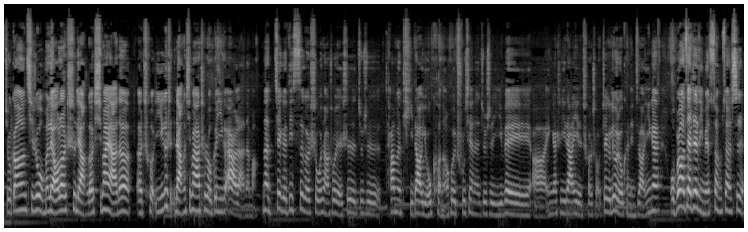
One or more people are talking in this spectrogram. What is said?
就刚刚其实我们聊了是两个西班牙的呃车，一个是两个西班牙车手跟一个爱尔兰的嘛。那这个第四个是我想说也是就是他们提到有可能会出现的，就是一位啊应该是意大利的车手。这个六六肯定知道，应该我不知道在这里面算不算是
